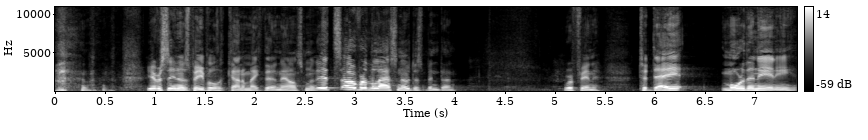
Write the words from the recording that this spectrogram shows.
you ever seen those people kind of make the announcement? It's over, the last note has been done. We're finished. Today, more than any,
